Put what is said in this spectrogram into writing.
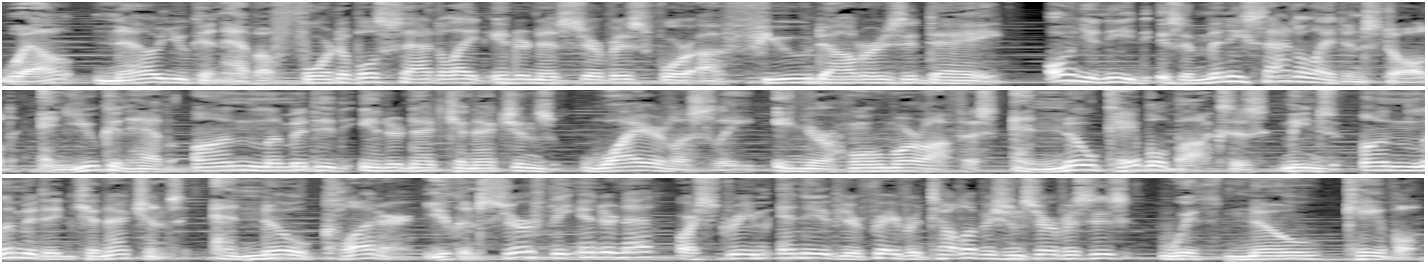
Well, now you can have affordable satellite internet service for a few dollars a day. All you need is a mini satellite installed, and you can have unlimited internet connections wirelessly in your home or office. And no cable boxes means unlimited connections and no clutter. You can surf the internet or stream any of your favorite television services with no cable.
